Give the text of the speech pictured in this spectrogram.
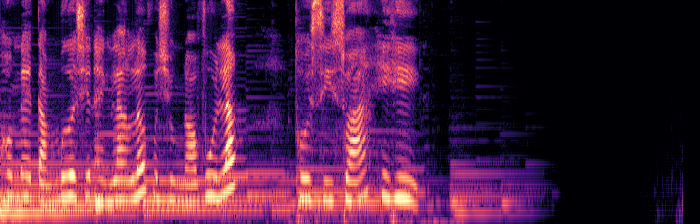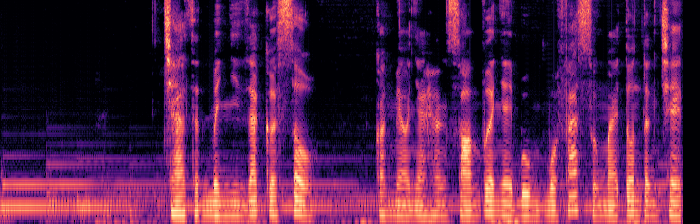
Hôm nay tắm mưa trên hành lang lớp của chúng nó vui lắm. Thôi xí xóa, hi hi. Cha giật mình nhìn ra cửa sổ. Con mèo nhà hàng xóm vừa nhảy bùm một phát xuống mái tôn tầng trệt.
